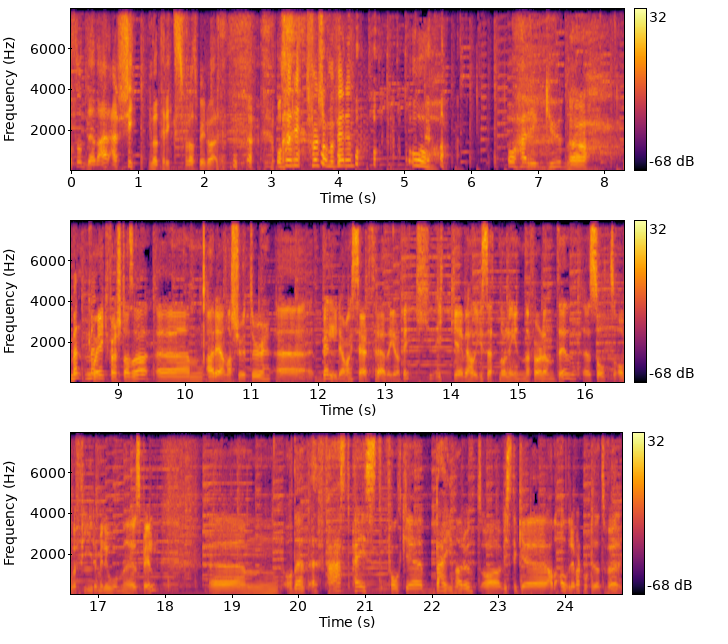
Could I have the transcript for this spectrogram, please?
Altså, det der er skitne triks fra spillverden. Og så rett før sommerferien! Å, oh. oh, herregud. Men, men, Quake først, altså. Uh, Arena-shooter. Uh, veldig avansert 3D-grafikk. Vi hadde ikke sett noe lignende før den tid. Uh, solgt over fire millioner spill. Uh, og det er fast-paced. Folk beina rundt og visste ikke Hadde aldri vært borti dette før.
